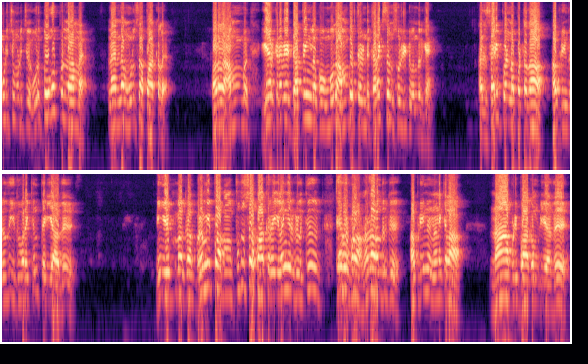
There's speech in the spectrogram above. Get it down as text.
முடிச்சு முடிச்சு. ஒரு தொகுப்பு இல்லாம நான் என்ன முழுசா பார்க்கல. படம் அம்ப ஏற்கனவே டப்பிங்ல போகும்போது 52 ரெண்டு கரெக்ஷன் சொல்லிட்டு வந்திருக்கேன். அது சரி பண்ணப்பட்டதா அப்படின்றது இதுவரைக்கும் தெரியாது. நீங்க பிரமிப்பா புதுசா பாக்குற இளைஞர்களுக்கு தேவர் படம் நல்லா வந்திருக்கு அப்படின்னு நினைக்கலாம். நான் அப்படி பார்க்க முடியாது.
